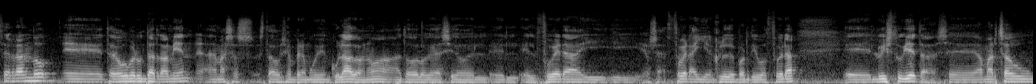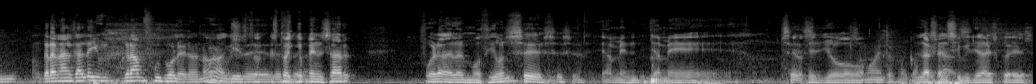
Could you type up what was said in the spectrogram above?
cerrando, eh, te debo preguntar también, además has estado siempre muy vinculado ¿no? a todo lo que ha sido el, el- el Zuera y, y- o sea, Zuera y el Club Deportivo Zuera. Eh, Luis Tubieta, se ha marchado un gran alcalde y un gran futbolero, ¿no? Bueno, Aquí pues esto, de- de esto hay que pensar fuera de la emoción. Sí, sí, sí. ya me, ya me decir yo son momentos muy la complicados. sensibilidad es que es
